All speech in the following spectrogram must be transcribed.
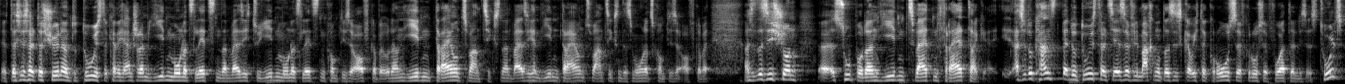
das ist halt das Schöne an To-Do-Ist, da kann ich einschreiben, jeden Monatsletzten, dann weiß ich, zu jedem Monatsletzten kommt diese Aufgabe. Oder an jeden 23 23. Dann weiß ich, an jedem 23. des Monats kommt diese Aufgabe. Also das ist schon äh, super. Oder an jedem zweiten Freitag. Also du kannst bei Todoist halt sehr, sehr viel machen und das ist, glaube ich, der große, große Vorteil dieses Tools.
